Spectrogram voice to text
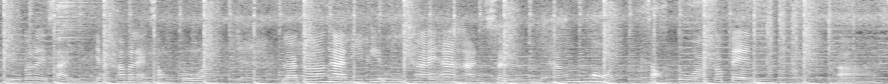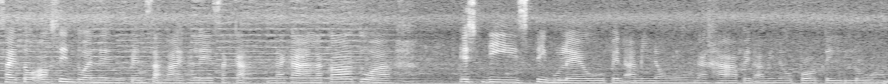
พี่อูก็เลยใส่ยาฆ่าแมลง 2 ตัว แล้วก็งานนี้พี่อูใช้อาหารเสริมทั้งหมด 2 ตัวก็เป็น ไซโตออกซินตัวหนึ่งเป็นสาหร่ายทะเลสกัดนะคะ แล้วก็ตัว HD Stimulel เป็นอะมิโนนะคะ เป็นอะมิโนโปรตีนรวม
